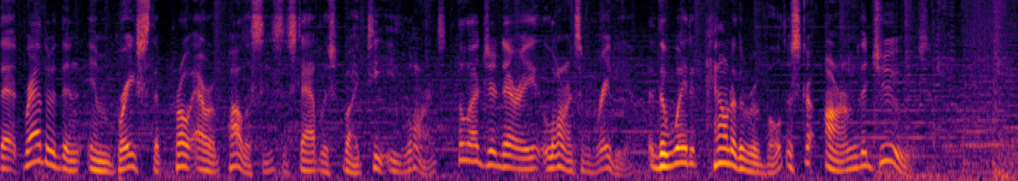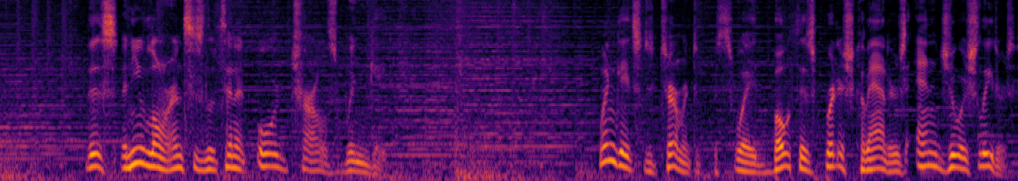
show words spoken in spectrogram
that rather than embrace the pro Arab policies established by T.E. Lawrence, the legendary Lawrence of Arabia, the way to counter the revolt is to arm the Jews. This, the new Lawrence, is Lieutenant Orde Charles Wingate. Wingate's determined to persuade both his British commanders and Jewish leaders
